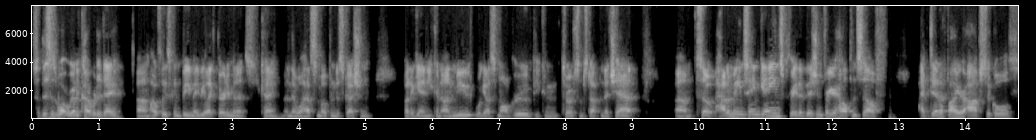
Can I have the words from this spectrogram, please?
So this is what we're going to cover today. Um, hopefully, it's going to be maybe like 30 minutes, okay? And then we'll have some open discussion. But again, you can unmute. We got a small group. You can throw some stuff in the chat. Um, so, how to maintain gains, create a vision for your health and self, identify your obstacles,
